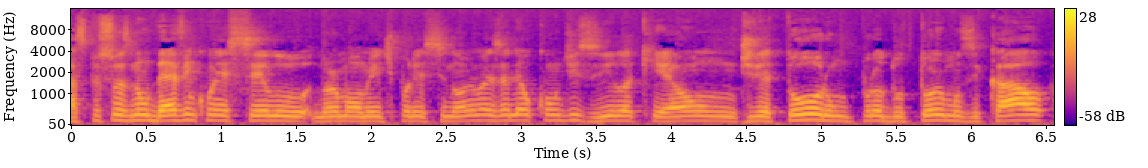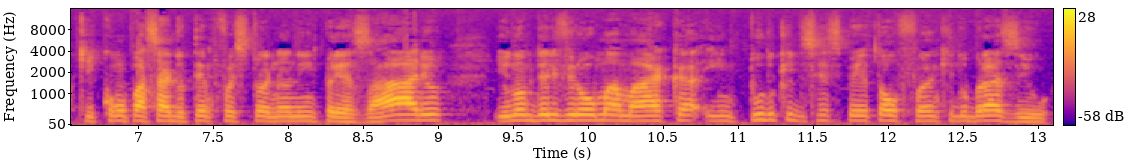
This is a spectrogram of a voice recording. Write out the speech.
As pessoas não devem conhecê-lo normalmente por esse nome, mas ele é o Condizila, que é um diretor, um produtor musical, que com o passar do tempo foi se tornando empresário. E o nome dele virou uma marca em tudo que diz respeito ao funk do Brasil.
